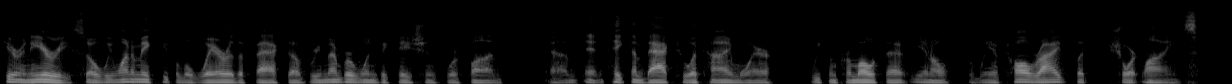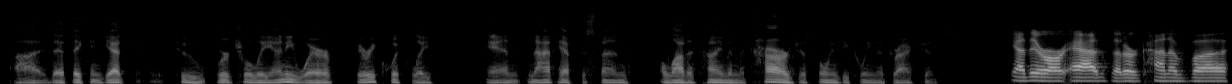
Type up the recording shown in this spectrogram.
here in Erie. So we want to make people aware of the fact of remember when vacations were fun um, and take them back to a time where we can promote that, you know, we have tall rides but short lines, uh, that they can get to virtually anywhere very quickly and not have to spend a lot of time in the car just going between attractions. Yeah, there are ads that are kind of uh,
